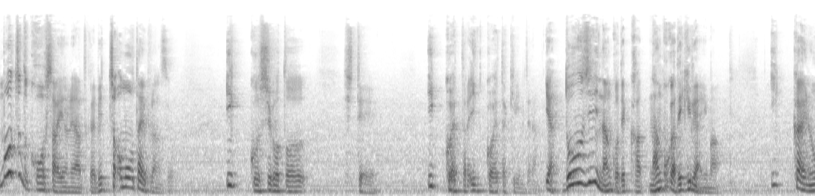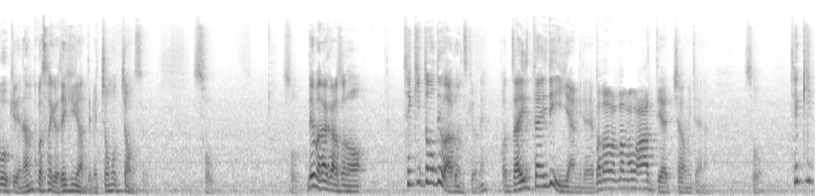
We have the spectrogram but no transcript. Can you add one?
もうちょっとこうしたらいいのになとかめっちゃ思うタイプなんですよ。一個仕事して一個やったら一個やったっきりみたいな。いや同時に何個でか何個かできるやん今。1回の動きで何個か作業できるやんてめっちゃ思っちゃうんですよ。そう。そう。でもだからその適当ではあるんですけどね。大体でいいやんみたいな。ババババババってやっちゃうみたいな。そう。適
